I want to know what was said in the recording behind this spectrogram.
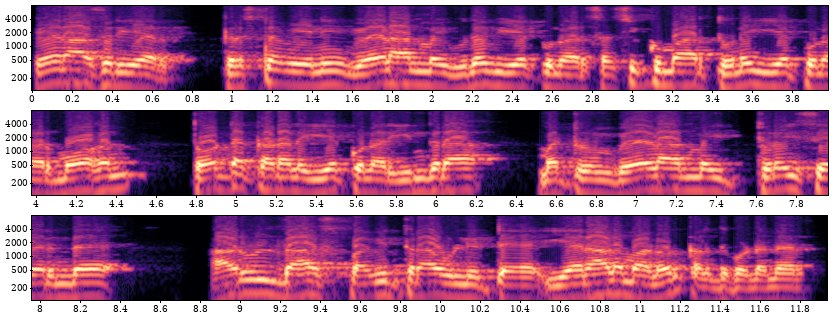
பேராசிரியர் கிருஷ்ணவேணி வேளாண்மை உதவி இயக்குனர் சசிகுமார் துணை இயக்குனர் மோகன் தோட்டக்கடலை இயக்குனர் இந்திரா மற்றும் வேளாண்மை துறை சேர்ந்த அருள்தாஸ் பவித்ரா உள்ளிட்ட ஏராளமானோர் கலந்து கொண்டனர்.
